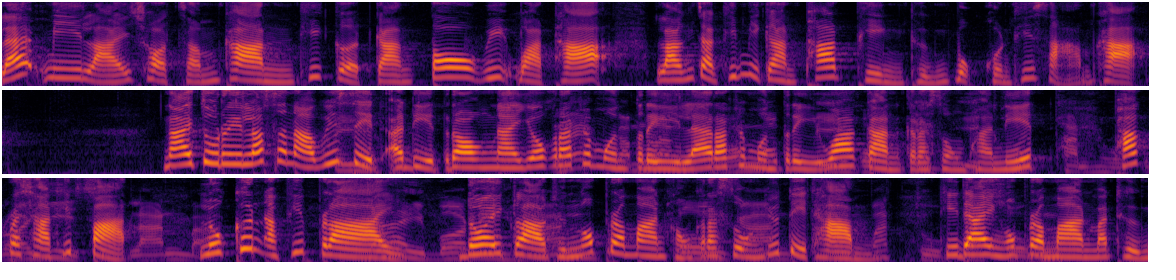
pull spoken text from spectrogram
และมีหลายช็อตสำคัญที่เกิดการโต้วิวาทะ หลังจากที่มีการพาดพิงถึงบุคคลที่ 3 ค่ะ นายจุรินทร์ลักษณะวิสิทธิ์อดีตรองนายกรัฐมนตรีและรัฐมนตรีว่าการกระทรวงพาณิชย์พักประชาธิปัตย์ลุกขึ้นอภิปราย โดยกล่าวถึงงบประมาณของกระทรวงยุติธรรม ที่ได้งบประมาณมาถึง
